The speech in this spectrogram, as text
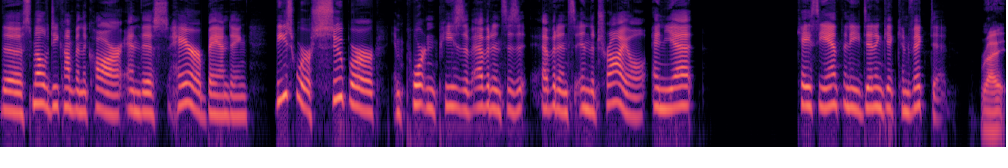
the smell of decomp in the car, and this hair banding. These were super important pieces of evidence evidence in the trial, and yet Casey Anthony didn't get convicted. right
